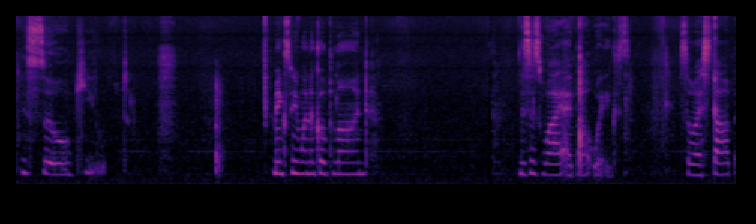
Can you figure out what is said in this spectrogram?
it's so cute. Makes me want to go blonde. This is why I bought wigs. So I stop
